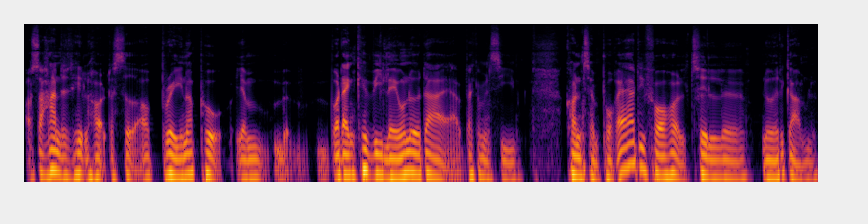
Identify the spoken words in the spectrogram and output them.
Og så har han et helt hold, der sidder og brainer på, jamen, hvordan kan vi lave noget, der er, hvad kan man sige, kontemporært i forhold til øh, noget af det gamle.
